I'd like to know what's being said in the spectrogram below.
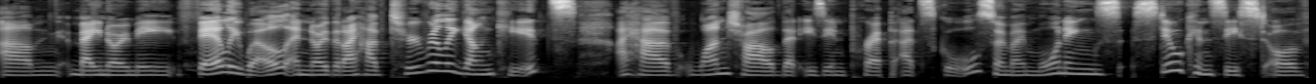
um, may know me fairly well and know that I have two really young kids. I have one child that is in prep at school. So my mornings still consist of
